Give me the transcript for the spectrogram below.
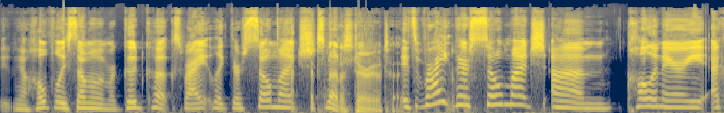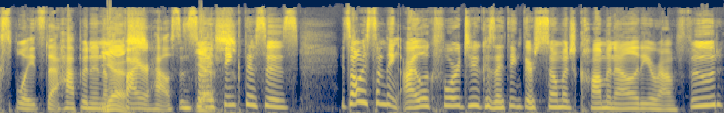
you know, hopefully some of them are good cooks, right? Like there's so much. It's not a stereotype. It's right. There's so much um, culinary exploits that happen in a Yes. firehouse, and so I think this is. It's always something I look forward to because I think there's so much commonality around food,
